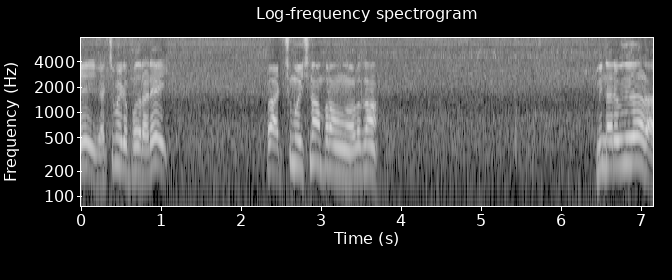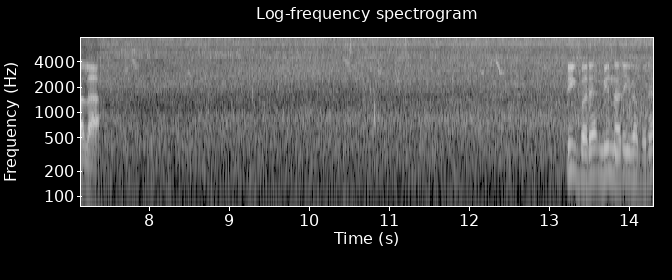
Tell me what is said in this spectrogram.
ஏய் அச்சு போயிட போதுடா டேய். இப்போ அடிச்சு போயிடுச்சுன்னா அப்புறம் அவ்வளோதான் மீன் நிறைய வந்துடாடா அதில். தூக்கி பாரு மீன் நிறைய பாரு.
